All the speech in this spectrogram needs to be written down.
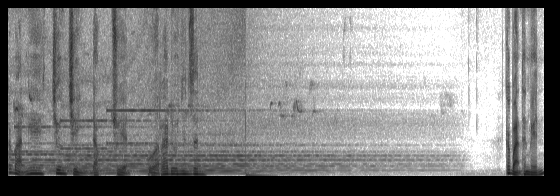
các bạn nghe chương trình đọc truyện của Radio Nhân dân. Các bạn thân mến,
